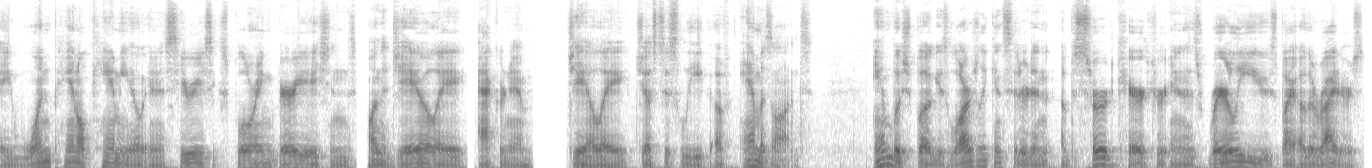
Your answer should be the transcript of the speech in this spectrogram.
a one panel cameo in a series exploring variations on the JLA acronym JLA Justice League of Amazons. Ambush Bug is largely considered an absurd character and is rarely used by other writers,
